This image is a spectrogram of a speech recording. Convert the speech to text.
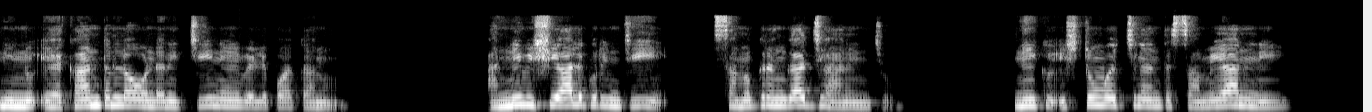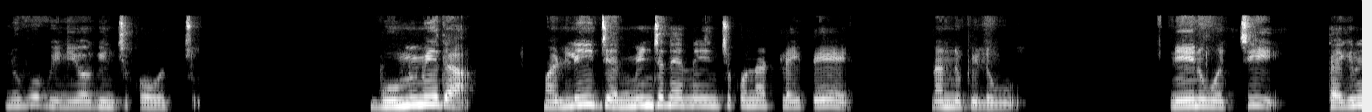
నిన్ను ఏకాంతంలో ఉండనిచ్చి నేను వెళ్ళిపోతాను. అన్ని విషయాల గురించి సమగ్రంగా ధ్యానించు. నీకు ఇష్టం వచ్చినంత సమయాన్ని నువ్వు వినియోగించుకోవచ్చు. భూమి మీద మళ్ళీ జన్మించ నిర్ణయించుకున్నట్లయితే నన్ను పిలువు. నేను వచ్చి తగిన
